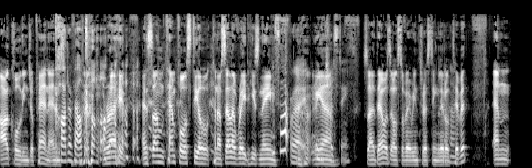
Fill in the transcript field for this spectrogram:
alcohol in Japan. And God of alcohol. right. And some temples still kind of celebrate his name. Is that right? Yeah. Interesting. So that was also very interesting little Uh-huh. tidbit. And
